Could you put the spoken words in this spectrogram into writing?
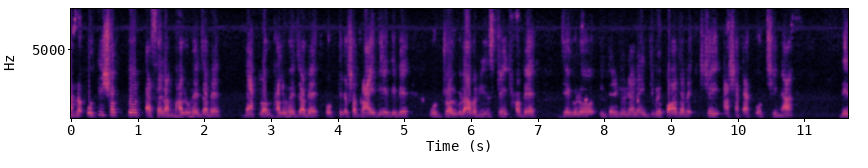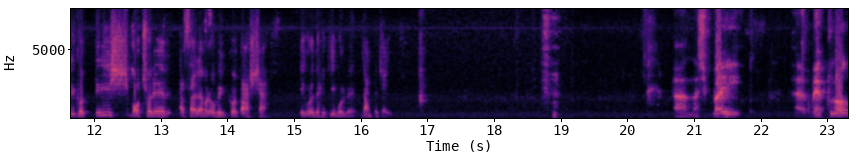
আমরা অতি সত্তর অ্যাসাইলাম ভালো হয়ে যাবে ব্যাকলগ ভালো হয়ে যাবে কোর্ট থেকে সব রায় দিয়ে দিবে উইথড্রলগুলো আবার রিনস্টেট হবে, যেগুলো ইন্টারভিউ নেয় ইন্টারভিউ পাওয়া যাবে, সেই আশাটা করছি না। দীর্ঘ তিরিশ বছরের অ্যাসাইলামের অভিজ্ঞতা আশা। এগুলো দেখে কি বলবে? জানতে চাই। নাসিব ভাই ব্যাকলগ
